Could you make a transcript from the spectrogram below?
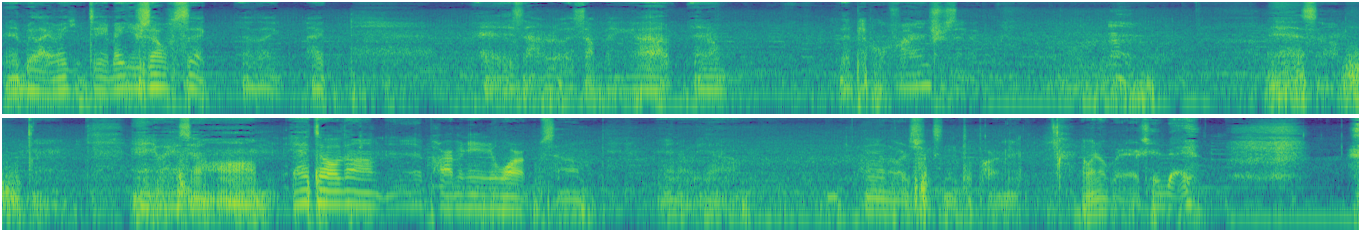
and it'd be like, make you, make yourself sick. It's like, like, it's not really something, uh, you know, that people find interesting. Yeah, so, Anyway, so um, I told um the apartment needed work, so you know, yeah, landlord's fixing the apartment. I went over there today.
